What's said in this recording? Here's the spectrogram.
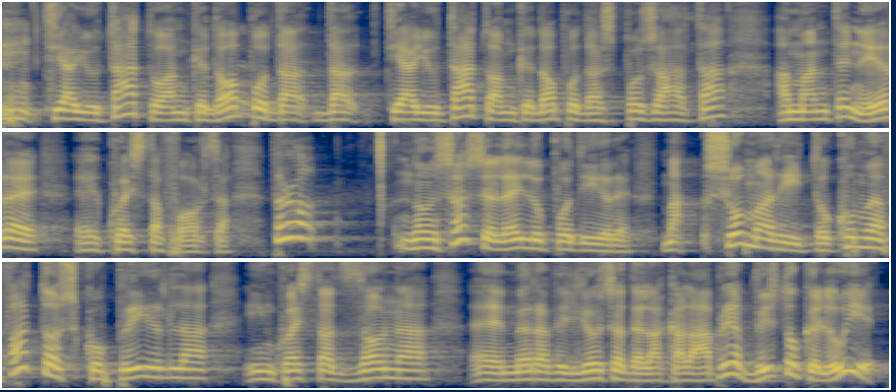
ti ha aiutato anche dopo da, da, ti ha aiutato anche dopo da sposata a mantenere eh, questa forza. Però non so se lei lo può dire, ma suo marito come ha fatto a scoprirla in questa zona eh, meravigliosa della Calabria, visto che lui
